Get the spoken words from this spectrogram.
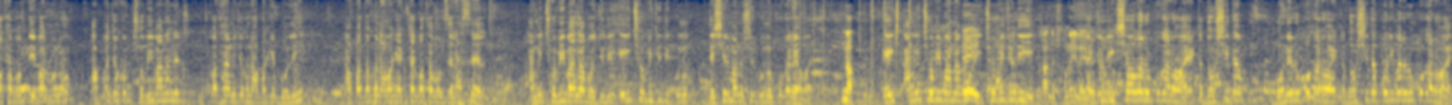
কথা বলতেই পারব না। আপা যখন ছবি বানানোর কথা আমি যখন আপাকে বলি আপা তখন আমাকে একটা কথা বলছে রাসেল আমি ছবি বানাবো যদি এই ছবি যদি কোনো দেশের মানুষের কোনো উপকারে হয়। না। এই আমি ছবি বানাবো এই। ছবি যদি একজন রিক্সাওয়ালার উপকার হয় একটা দর্শিতা বোনের উপকার হয় একটা দর্শিতা পরিবারের উপকার হয়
